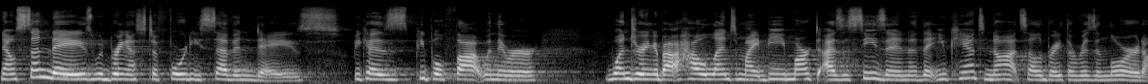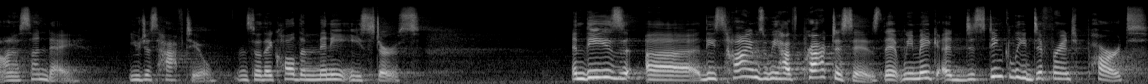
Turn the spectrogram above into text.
Now, Sundays would bring us to 47 days because people thought when they were wondering about how Lent might be marked as a season that you can't not celebrate the risen Lord on a Sunday. You just have to. And so they call them mini Easters. And these, uh, these times we have practices that we make a distinctly different part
